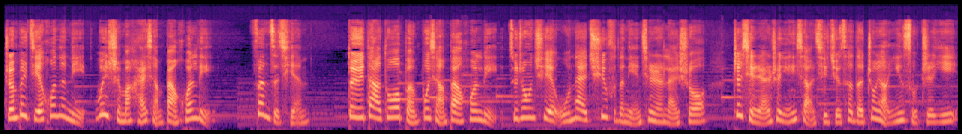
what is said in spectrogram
准备结婚的你，为什么还想办婚礼？份子钱。对于大多本不想办婚礼，最终却无奈屈服的年轻人来说，这显然是影响其决策的重要因素之一。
